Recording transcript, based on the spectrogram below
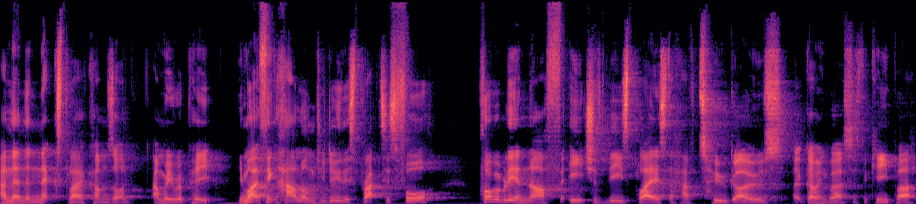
and then the next player comes on, and we repeat. You might think, how long do you do this practice for? Probably enough for each of these players to have two goes at going versus the keeper,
